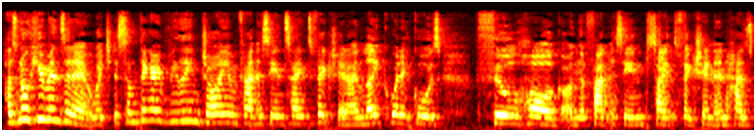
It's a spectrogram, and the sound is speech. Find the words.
has no humans in it, which is something I really enjoy in fantasy and science fiction. I like when it goes full hog on the fantasy and science fiction and has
